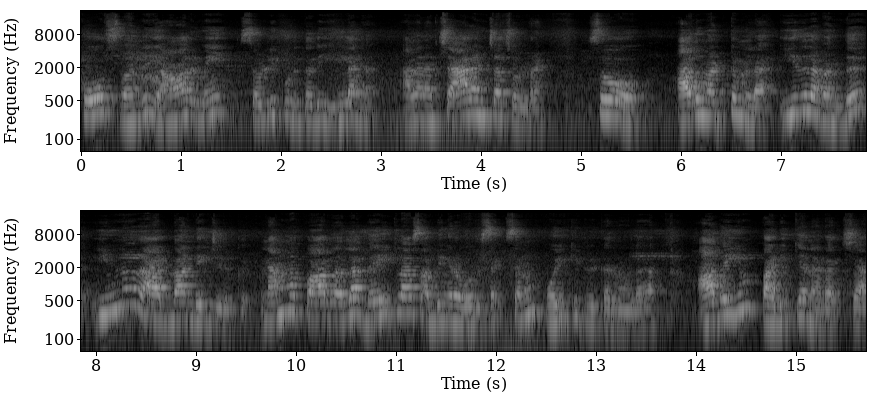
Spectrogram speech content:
கோர்ஸ் வந்து யாருமே சொல்லி கொடுத்தது இல்லைங்க. அதை நான் சேலஞ்சாக சொல்கிறேன் ஸோ அது மட்டும் இல்லை இதில் வந்து இன்னொரு அட்வான்டேஜ் இருக்குது நம்ம பார்லரில் வெயிட் லாஸ் அப்படிங்கிற ஒரு செக்ஷனும் போய்கிட்டு இருக்கிறதுனால அதையும் படிக்க நடச்சா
